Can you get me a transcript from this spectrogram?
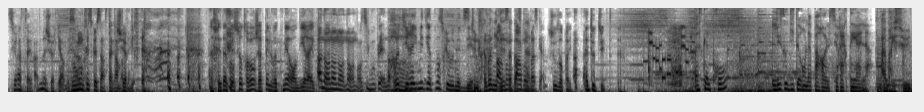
Sur Instagram, bah, je vais regarder ça. Vous montrez ce que c'est Instagram. Je vais regarder. Faites attention, autrement j'appelle votre mère en direct. Ah non, non, non, non, non s'il vous plaît. Retirez immédiatement ce que vous venez de dire. C'est une très bonne idée, ça, Pascal. Pardon, Pascal. Je vous en prie. À tout de suite. Pascal Pro, les auditeurs ont la parole sur RTL. Abri Sud.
